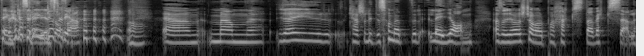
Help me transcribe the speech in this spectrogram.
Tänka sig tänka det i sig det. Ja. Ehm, men jag är ju kanske lite som ett lejon. Alltså jag kör på högsta växel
